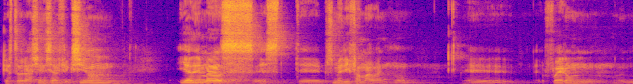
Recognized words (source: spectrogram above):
que esto era ciencia ficción, y además este, pues me difamaban, ¿no? Eh, fueron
